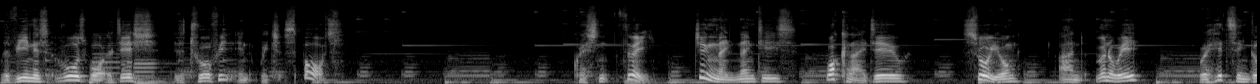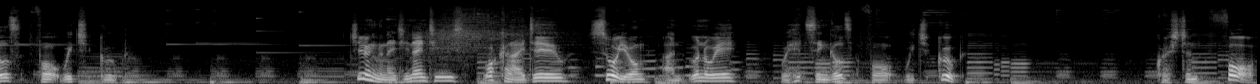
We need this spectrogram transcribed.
The Venus Rosewater dish is a trophy in which sport? Question 3. During the 1990s, What Can I Do, So Young, and Runaway were hit singles for which group? During the 1990s, What Can I Do, So Young, and Runaway were hit singles for which group? Question 4.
